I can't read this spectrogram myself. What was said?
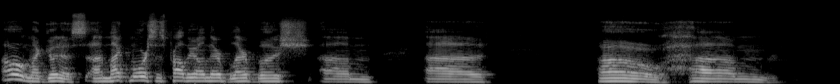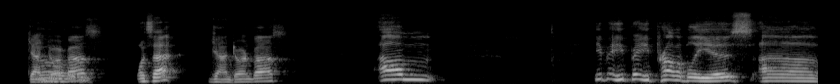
Oh my goodness. Uh, Mike Morse is probably on there. Blair Bush. Um, uh, oh, um, John oh, Dorenbos. What's that? John Dorenbos. Um, he, he, he probably is. Uh,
